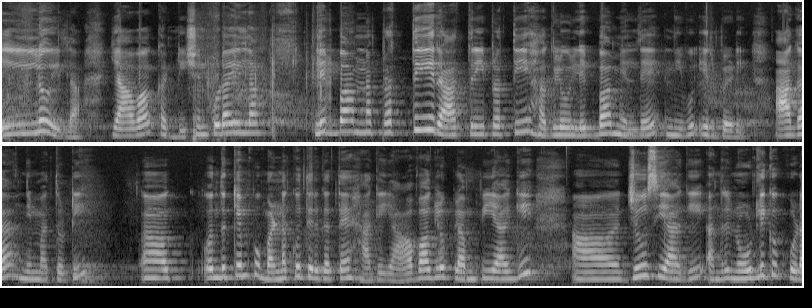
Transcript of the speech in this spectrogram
ಎಲ್ಲೂ ಇಲ್ಲ. ಯಾವ ಕಂಡೀಷನ್ ಕೂಡ ಇಲ್ಲ. ಲಿಪ್ ಬಾಮ್ನ ಪ್ರತಿ ರಾತ್ರಿ, ಪ್ರತಿ ಹಗಲು ಲಿಪ್ ಬಾಮ್ ಇಲ್ಲದೆ ನೀವು ಇರಬೇಡಿ. ಆಗ ನಿಮ್ಮ ತುಟಿ ಒಂದು ಕೆಂಪು ಬಣ್ಣಕ್ಕೂ ತಿರುಗುತ್ತೆ, ಹಾಗೆ ಯಾವಾಗಲೂ ಪ್ಲಂಪಿಯಾಗಿ ಜ್ಯೂಸಿಯಾಗಿ, ಅಂದರೆ ನೋಡಲಿಕ್ಕೂ ಕೂಡ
